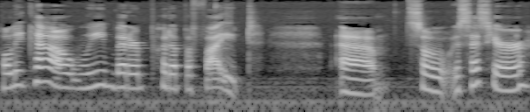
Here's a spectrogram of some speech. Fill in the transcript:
holy cow, we better put up a fight. Um, so it says here,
